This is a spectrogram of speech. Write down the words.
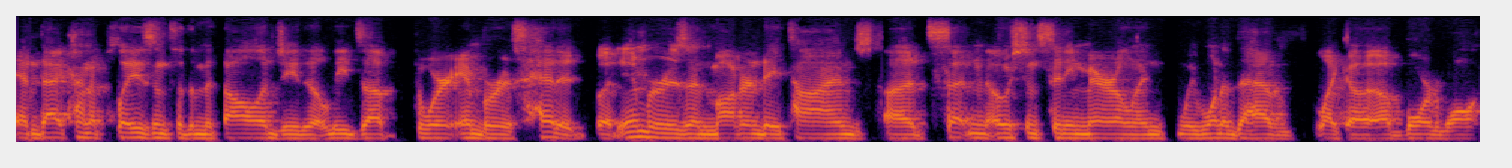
and that kind of plays into the mythology that leads up to where Ember is headed. But Ember is in modern day times, uh, set in Ocean City, Maryland. We wanted to have like a, a boardwalk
